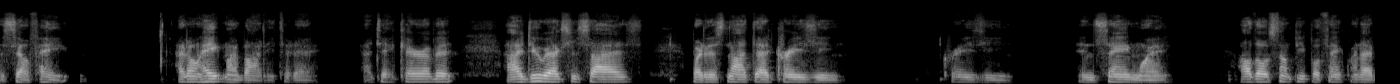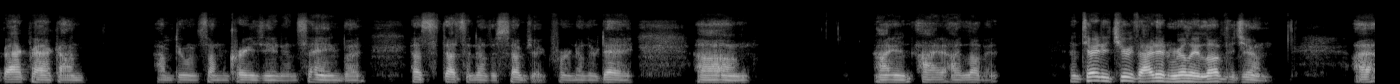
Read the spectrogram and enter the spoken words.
the self hate. I don't hate my body today. I take care of it. I do exercise, but it's not that crazy, crazy, insane way. Although some people think when I backpack, I'm I'm doing something crazy and insane, but that's that's another subject for another day. Um, I, I I love it. And tell you the truth, I didn't really love the gym. I,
